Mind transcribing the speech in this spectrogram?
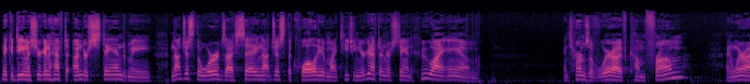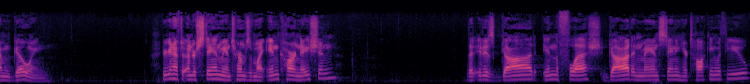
Nicodemus, you're going to have to understand me, not just the words I say, not just the quality of my teaching. You're going to have to understand who I am in terms of where I've come from and where I'm going. You're going to have to understand me in terms of my incarnation, that it is God in the flesh, God and man standing here talking with you.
